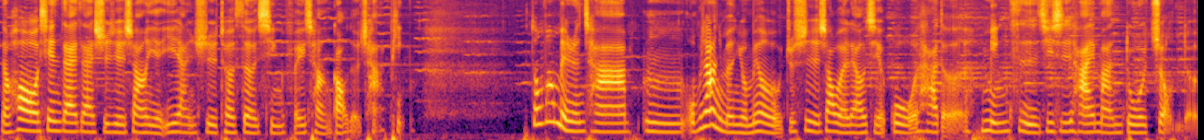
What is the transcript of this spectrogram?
然后现在在世界上也依然是特色性非常高的茶品。东方美人茶，嗯，我不知道你们有没有就是稍微了解过它的名字，其实还蛮多种的。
